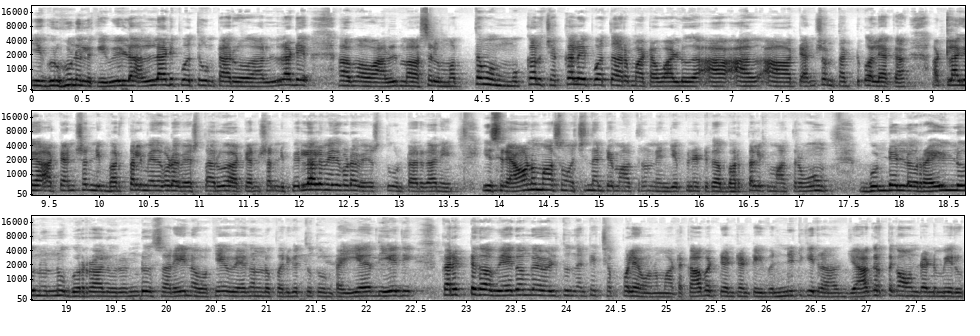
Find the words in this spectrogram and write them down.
ఈ గృహిణులకి. వీళ్ళు అల్లాడిపోతూ ఉంటారు అల్లాడి అసలు మొత్తం ముక్కలు చెక్కలైపోతారు అన్నమాట వాళ్ళు ఆ- టెన్షన్ తట్టుకోలేక అట్లాగే ఆ టెన్షన్ని భర్తల మీద కూడా వేస్తారు ఆ టెన్షన్ని పిల్లల మీద కూడా వేస్తూ ఉంటారు. కానీ ఈ శ్రావణ మాసం వచ్చిందంటే మాత్రం నేను చెప్పినట్టుగా భర్తలకి మాత్రము గుండెల్లో రైళ్ళు నున్ను గుర్రాలు రెండు సరైన ఒకే వేగంలో పరిగెత్తుతూ ఉంటాయి. ఏది ఏది కరెక్ట్గా వేగంగా వెళ్తుందంటే చెప్పలేము అనమాట కాబట్టి ఏంటంటే ఇవన్నిటికీ రా- జాగ్రత్తగా ఉండండి మీరు.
